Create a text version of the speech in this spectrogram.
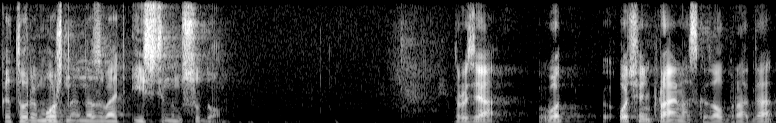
который можно назвать истинным судом. Друзья, вот очень правильно сказал брат, да?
